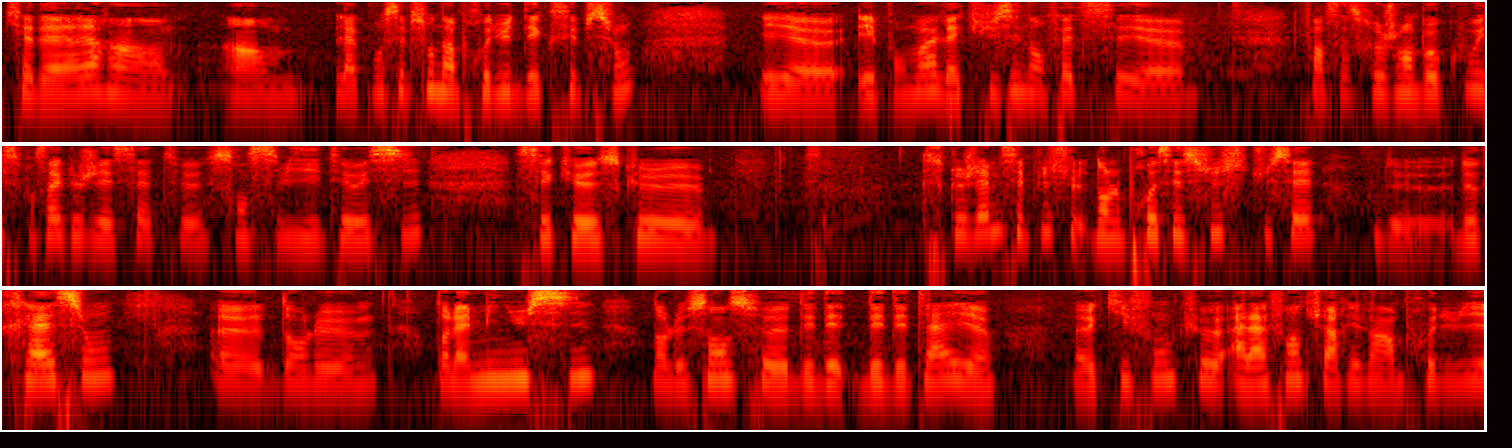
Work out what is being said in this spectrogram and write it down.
qu'il y a derrière la conception d'un produit d'exception. Et, pour moi, la cuisine, en fait, c'est Enfin, ça se rejoint beaucoup et c'est pour ça que j'ai cette euh, sensibilité aussi. C'est que ce que ce que j'aime, c'est plus dans le processus, tu sais, de, création, euh, dans, le, dans la minutie, dans le sens euh, des, détails qui font qu'à la fin, tu arrives à un produit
